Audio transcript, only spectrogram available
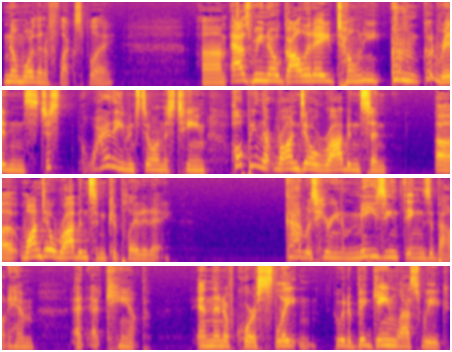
no more than a flex play. Um, as we know, Golladay, Tony, good riddance. Just why are they even still on this team? Hoping that Rondale Robinson, uh, Wandale Robinson could play today. God was hearing amazing things about him at, at camp. And then, of course, Slayton, who had a big game last week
